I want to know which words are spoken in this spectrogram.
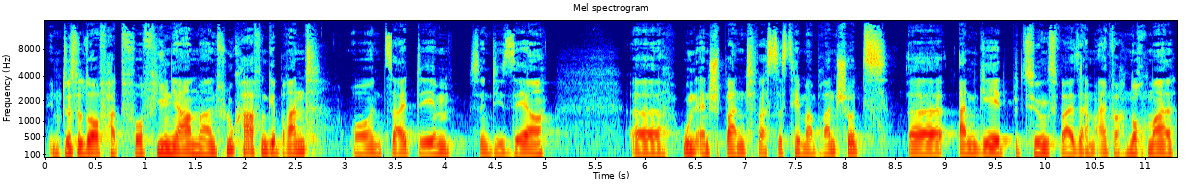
In Düsseldorf hat vor vielen Jahren mal ein Flughafen gebrannt und seitdem sind die sehr äh, unentspannt, was das Thema Brandschutz äh, angeht, beziehungsweise haben einfach nochmal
